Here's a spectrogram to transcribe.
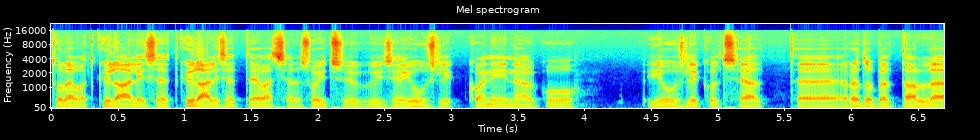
tulevad külalised, külalised teevad seal suitsu, kui see juhuslik koni nagu juhuslikult sealt rõdu pealt alla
